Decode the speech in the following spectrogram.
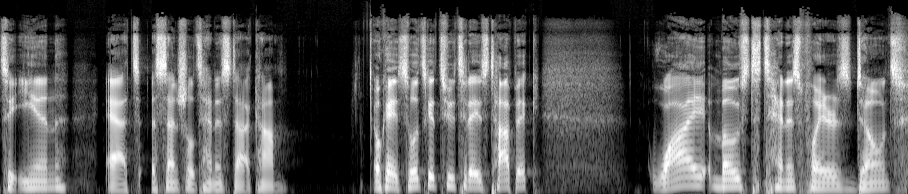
to ian at essentialtennis.com. Okay, so let's get to today's topic why most tennis players don't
